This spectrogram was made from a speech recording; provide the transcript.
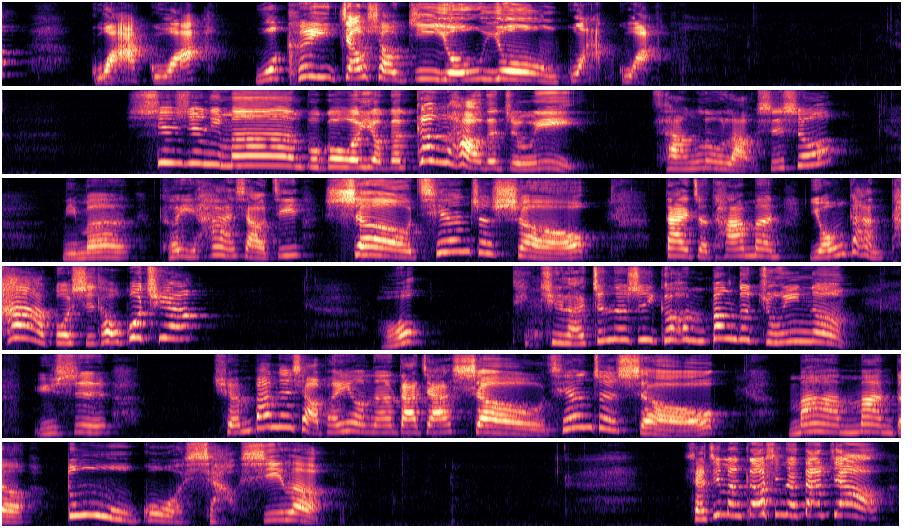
呱呱，我可以教小鸡游泳。”呱呱。谢谢你们，不过我有个更好的主意。苍鹭老师说：“你们可以和小鸡手牵着手，带着它们勇敢踏过石头过去啊！”哦，听起来真的是一个很棒的主意呢。于是，全班的小朋友呢，大家手牵着手，慢慢的渡过小溪了。小鸡们高兴的大叫：“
